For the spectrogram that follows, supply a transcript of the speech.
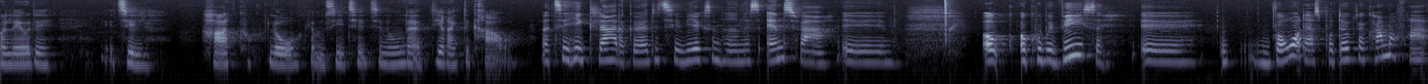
at lave det til hard law, kan man sige, til, til nogen, der er direkte krav. Og til helt klart at gøre det til virksomhedernes ansvar, øh, og, og kunne bevise, øh, hvor deres produkter kommer fra,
